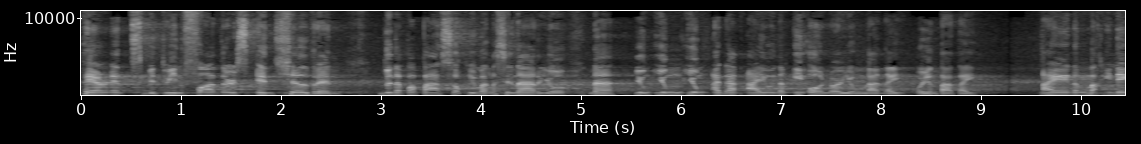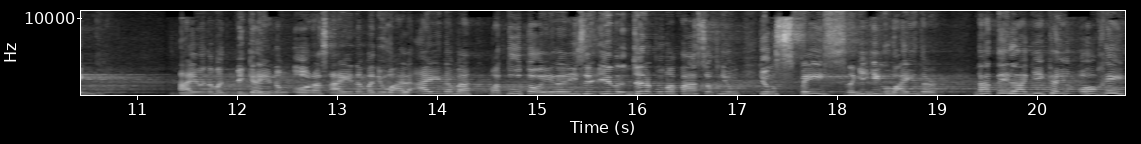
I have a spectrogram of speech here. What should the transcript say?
parents, between fathers and children, doon na papasok yung mga senaryo na yung, yung, yung anak ayaw nang i-honor yung nanay o yung tatay. Ayaw nang makinig. Ayaw na magbigay ng oras, ayaw na maniwala, ayaw na matuto. Yun, yun, yun, diyan na pumapasok yung, yung space, nagiging wider. Dati lagi kayong okay,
